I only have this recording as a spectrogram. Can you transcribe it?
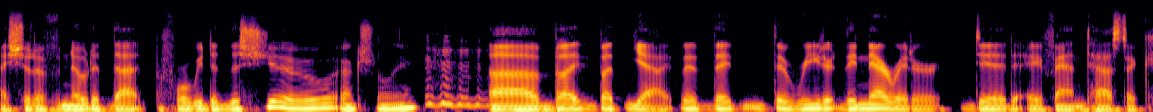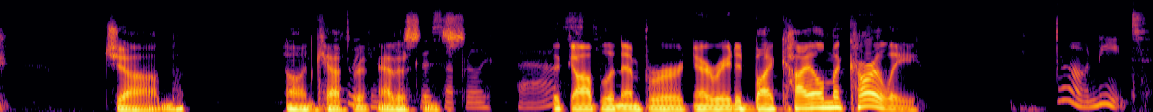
I should have noted that before we did the show, actually. uh, but but yeah, the, the the reader, the narrator did a fantastic job on Catherine Addison's really. The Goblin Emperor, narrated by Kyle McCarley. Oh, neat.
